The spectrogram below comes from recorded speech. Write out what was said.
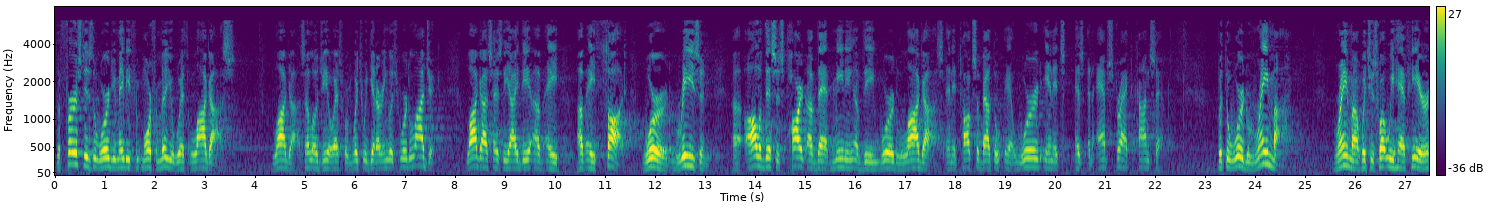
The first is the word you may be more familiar with, logos. Logos, L-O-G-O-S, from which we get our English word logic. Logos has the idea of a, of a thought, word, reason, uh, all of this is part of that meaning of the word logos, and it talks about the uh, word in its as an abstract concept. But the word rhema, rhema, which is what we have here,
